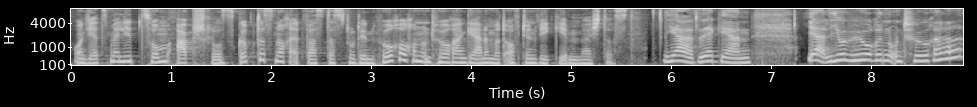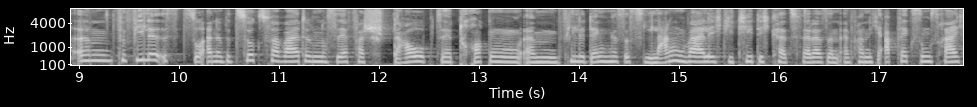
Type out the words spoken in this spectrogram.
Und jetzt, Melly, zum Abschluss. Gibt es noch etwas, das du den Hörerinnen und Hörern gerne mit auf den Weg geben möchtest? Ja, sehr gern. Ja, liebe Hörerinnen und Hörer, ähm, für viele ist so eine Bezirksverwaltung noch sehr verstaubt, sehr trocken. Ähm, viele denken, es ist langweilig, die Tätigkeitsfelder sind einfach nicht abwechslungsreich.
